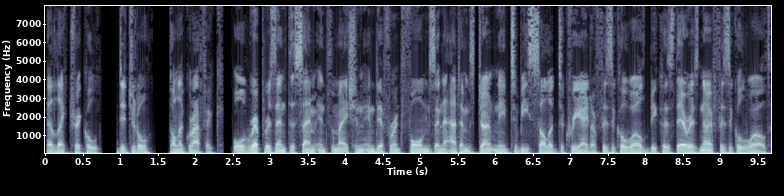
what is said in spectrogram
electrical, digital, holographic, all represent the same information in different forms and atoms don't need to be solid to create a physical world because there is no physical world.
